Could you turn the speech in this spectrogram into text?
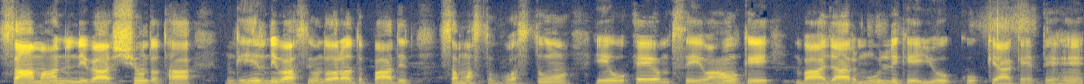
सामान्य निवासियों तथा गैर निवासियों द्वारा उत्पादित समस्त वस्तुओं एवं एवं सेवाओं के बाज़ार मूल्य के योग को क्या कहते हैं?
